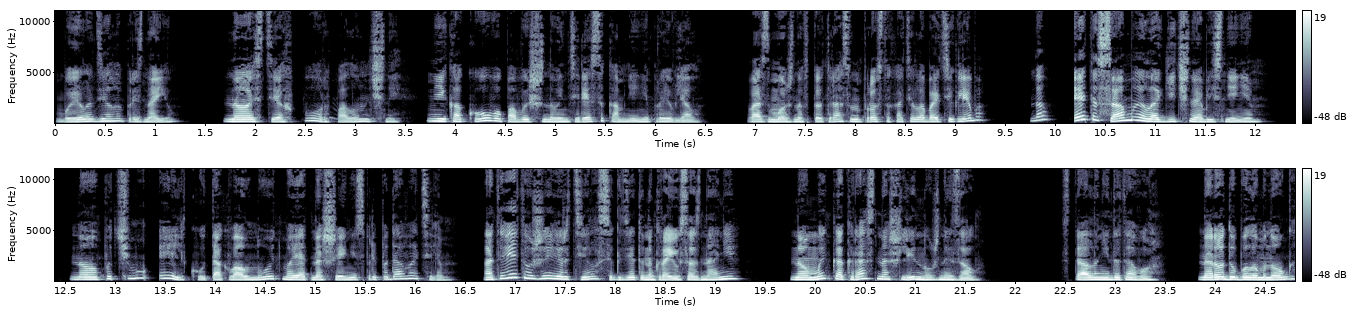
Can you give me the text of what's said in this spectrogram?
Было дело, признаю. Но с тех пор полуночный никакого повышенного интереса ко мне не проявлял. Возможно, в тот раз он просто хотел обойти Глеба? Да, это самое логичное объяснение. Но почему Эльку так волнуют мои отношения с преподавателем? Ответ уже вертелся где-то на краю сознания, но мы как раз нашли нужный зал. Стало не до того. Народу было много.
